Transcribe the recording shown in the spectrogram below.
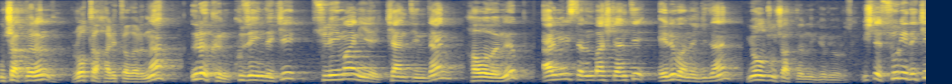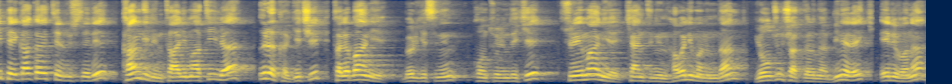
uçakların rota haritalarına Irak'ın kuzeyindeki Süleymaniye kentinden havalanıp Ermenistan'ın başkenti Erivan'a giden yolcu uçaklarını görüyoruz. İşte Suriye'deki PKK teröristleri Kandil'in talimatıyla Irak'a geçip Talabani bölgesinin kontrolündeki Süleymaniye kentinin havalimanından yolcu uçaklarına binerek Erivan'a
